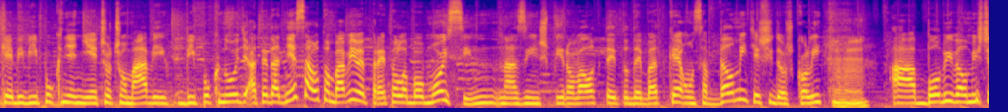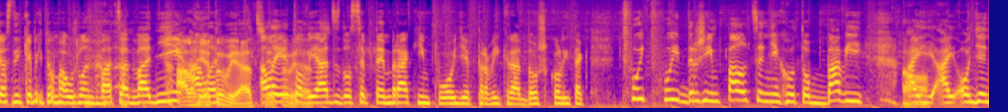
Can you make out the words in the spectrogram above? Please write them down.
kedy vypukne niečo, čo má vy, vypuknúť. A teda dnes sa o tom bavíme preto, lebo môj syn nás inšpiroval k tejto debatke. On sa veľmi teší do školy. A bol by veľmi šťastný, keby to má už len 22 dní. Ale je to viac, Ale je je to viac. viac do septembra, kým pôjde prvýkrát do školy. Tak tvoj, tvoj, držím palce, nech ho to baví. Aj, aj o deň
